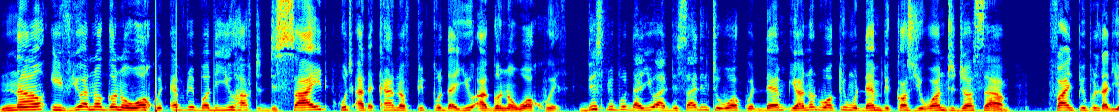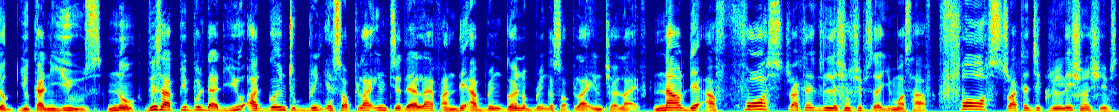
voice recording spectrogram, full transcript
Now, if you are not going to walk with everybody, you have to decide which are the kind of people that you are going to walk with. These people that you are deciding to work with them, you are not working with them because you want to just. Uh, find people that you you can use. No, these are people that you are going to bring a supply into their life, and they are bring, going to bring a supply into your life. Now there are four strategic relationships that you must have. Four strategic relationships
